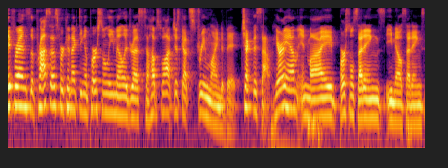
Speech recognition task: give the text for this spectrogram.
Hey friends, the process for connecting a personal email address to HubSpot just got streamlined a bit. Check this out. Here I am in my personal settings, email settings,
